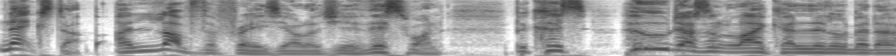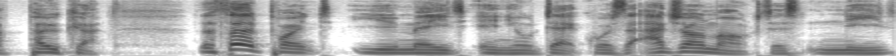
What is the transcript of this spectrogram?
Next up, I love the phraseology of this one because who doesn't like a little bit of poker? The third point you made in your deck was that agile marketers need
